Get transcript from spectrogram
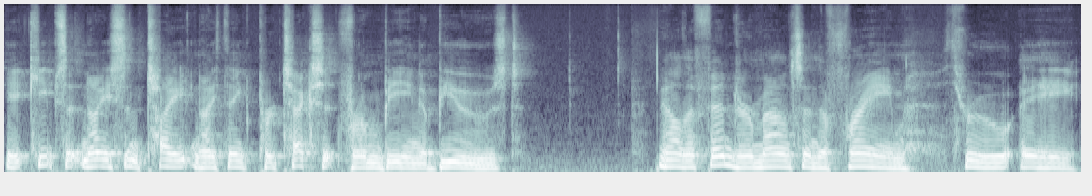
it keeps it nice and tight and I think protects it from being abused. Now the fender mounts in the frame through a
